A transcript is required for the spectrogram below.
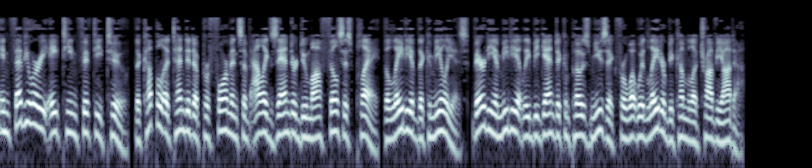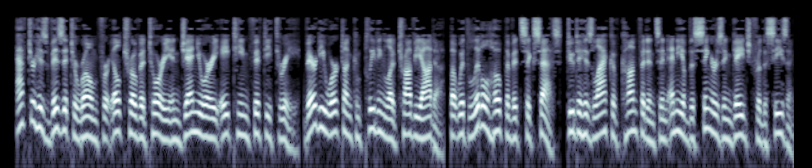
In February 1852, the couple attended a performance of Alexander Dumas Fils's play, The Lady of the Camellias. Verdi immediately began to compose music for what would later become La Traviata. After his visit to Rome for Il Trovatore in January 1853, Verdi worked on completing La Traviata, but with little hope of its success, due to his lack of confidence in any of the singers engaged for the season.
